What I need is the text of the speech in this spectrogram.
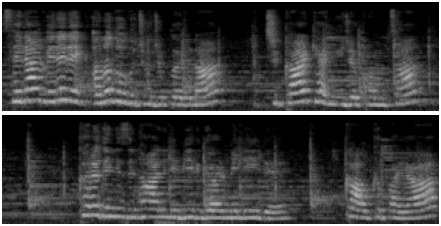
Selam vererek Anadolu çocuklarına çıkarken yüce komutan Karadeniz'in halini bir görmeliydi. Kalkıp ayağa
